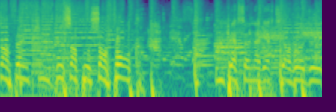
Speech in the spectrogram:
100% funky, 200% funk. Une personne avertie en vaut deux.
